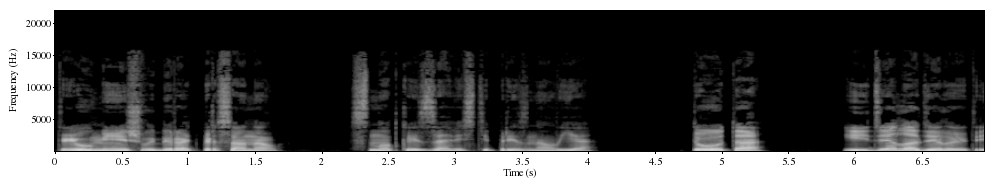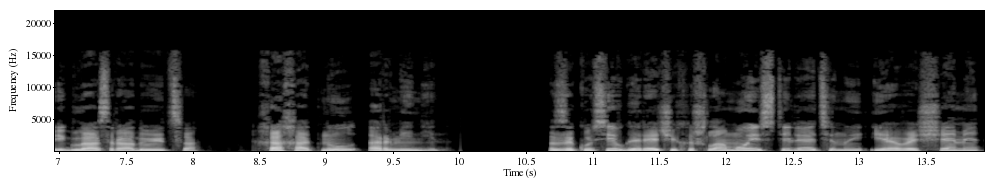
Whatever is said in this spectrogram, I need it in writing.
«Ты умеешь выбирать персонал», — с ноткой зависти признал я. «То-то. И дело делает, и глаз радуется», — хохотнул армянин. Закусив горячей хашламой с телятиной и овощами,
